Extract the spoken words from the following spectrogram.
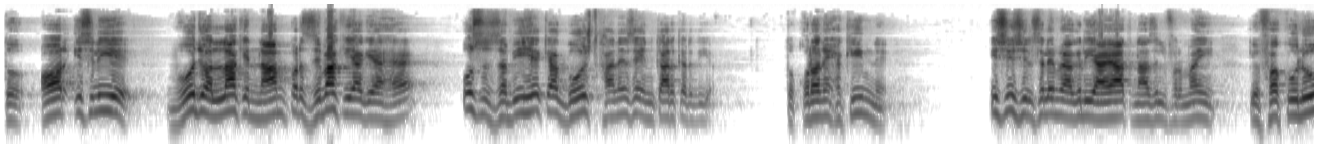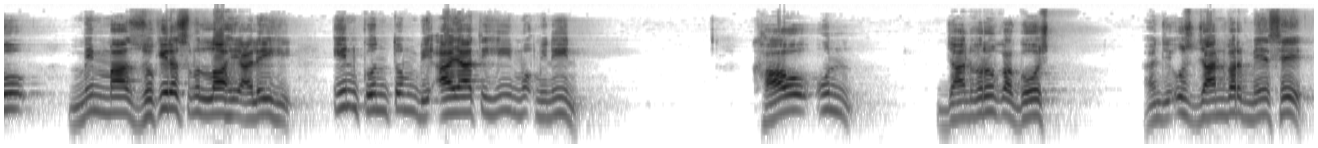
تو اور اس لیے وہ جو اللہ کے نام پر ذبح کیا گیا ہے، اس زبیحے کا گوشت کھانے سے انکار کر دیا۔ تو قرآن حکیم نے اسی سلسلے میں اگلی آیات نازل فرمائی کہ فکلو مما ذکر رسم اللہ علیہ ان کن تم بھی آیات ہی ممنین کھاؤ ان جانوروں کا گوشت۔ ہاں جی اس جانور میں سے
